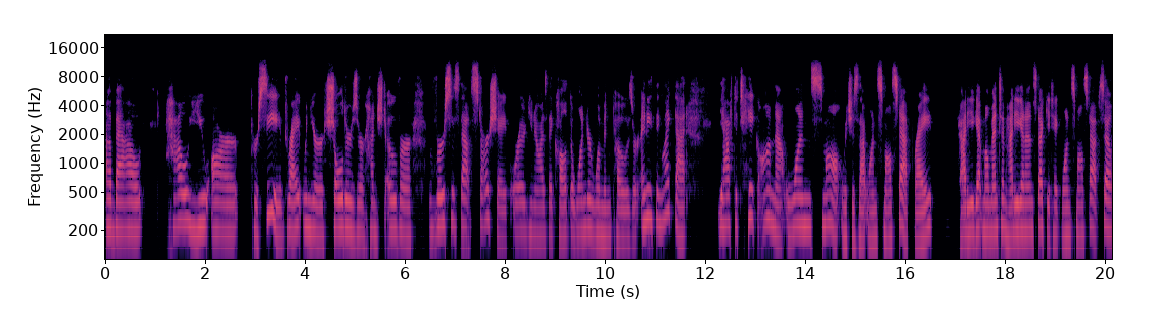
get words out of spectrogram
about how you are perceived, right? When your shoulders are hunched over versus that star shape, or, you know, as they call it, the Wonder Woman pose, or anything like that. You have to take on that one small, which is that one small step, right? How do you get momentum? How do you get unstuck? You take one small step. So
